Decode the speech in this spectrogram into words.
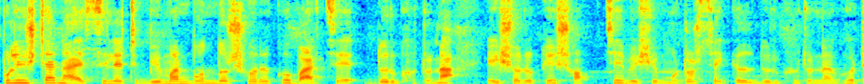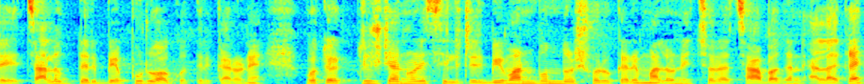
পুলিশ জানায়, সিলেট বিমানবন্দর সড়কও বাড়ছে দুর্ঘটনা। এই সড়কে সবচেয়ে বেশি মোটরসাইকেল দুর্ঘটনা ঘটে চালকদের বেপরোয়া গতির কারণে। গত একত্রিশ জানুয়ারি সিলেটের বিমানবন্দর সড়কের মালনীছড়া চা বাগান এলাকায়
